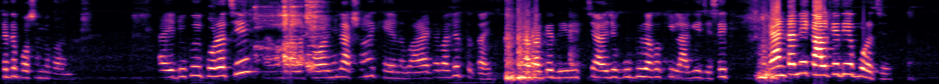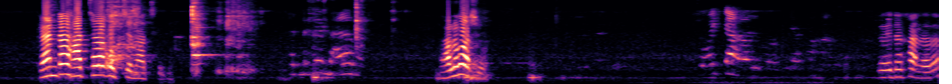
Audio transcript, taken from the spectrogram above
খেতে পছন্দ করে না। এইটুকুই করেছি এখন দাদা সবাই মিলে একসঙ্গে খেয়ে নেব। আড়াইটা বাজে তো তাই। দাদাকে দিয়ে দিচ্ছে। আর এই যে গুড্ডু দেখো কি লাগিয়েছে। সেই ফ্যানটা নিয়ে কালকে দিয়ে পড়েছে। ফ্যানটা হাতছাড়া করছে না আজকে। ভালোবাসো? এটা দাদা।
